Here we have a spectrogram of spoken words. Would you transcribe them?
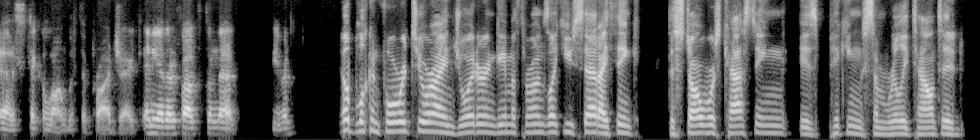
uh, stick along with the project. Any other thoughts on that, Stephen? Nope. Looking forward to her. I enjoyed her in Game of Thrones, like you said. I think the Star Wars casting is picking some really talented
